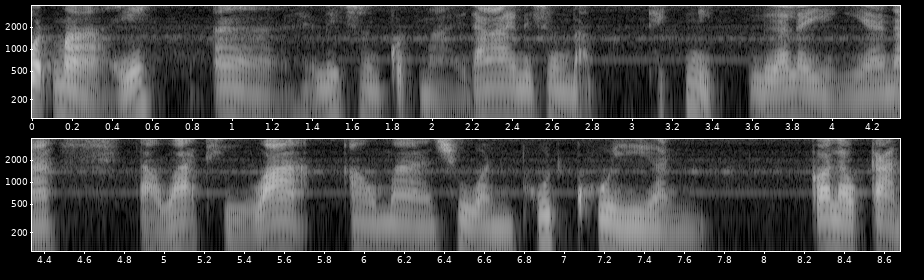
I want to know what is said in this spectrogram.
กฎหมาย อ่า ในเชิงกฎหมายได้ในเชิงแบบเทคนิคหรืออะไรอย่างเงี้ยนะ แต่ว่าถือว่าเอามาชวนพูดคุยกันก็แล้วกัน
